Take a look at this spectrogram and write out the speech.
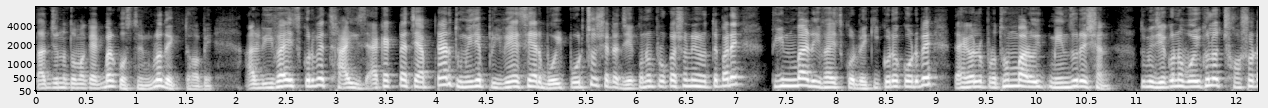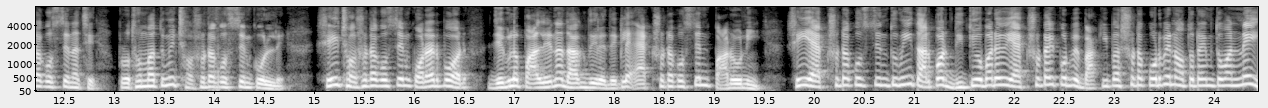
তার জন্য তোমাকে একবার কোশ্চেনগুলো দেখতে হবে। আর রিভাইজ করবে থ্রাইস এক একটা চ্যাপ্টার তুমি যে প্রিভিয়াস ইয়ার বই পড়ছো, সেটা যে কোনো প্রকাশনের হতে পারে, তিনবার রিভাইজ করবে, কি করে করবে? দেখা গেলো প্রথমবার ওই মেনজুরেশন তুমি যে কোনো বই ছশোটা কোশ্চেন আছে, প্রথমবার তুমি ছশোটা কোশ্চেন করলে। সেই ছশোটা কোশ্চেন করার পর, যেগুলো পারলে না দাগ দিলে, দেখলে একশোটা কোশ্চেন পারোনি সেই একশোটা কোশ্চেন তুমি তারপর দ্বিতীয়বারে ওই একশোটাই করবে, বাকি পাঁচশোটা করবে না, অত টাইম তোমার নেই।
